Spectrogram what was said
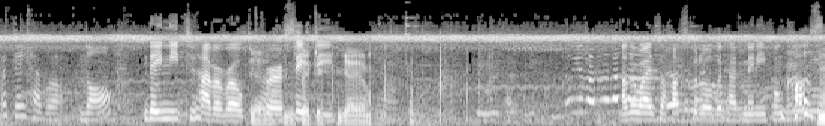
but they have a law. They need to have a rope yeah, for and safety. Yeah, yeah. Otherwise, the hospital would have many phone calls. Yeah,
